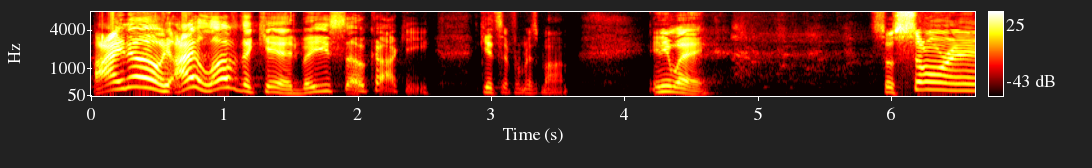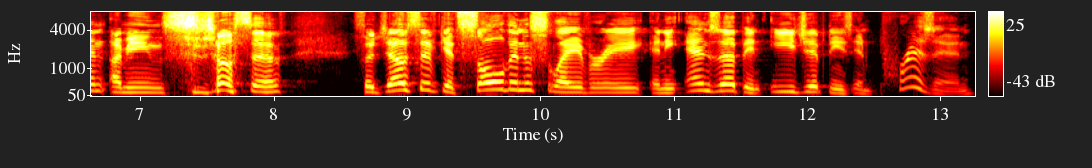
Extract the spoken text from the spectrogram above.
I know. I love the kid, but he's so cocky. Gets it from his mom. Anyway. So Soren, I mean, Joseph. So Joseph gets sold into slavery and he ends up in Egypt and he's in prison.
